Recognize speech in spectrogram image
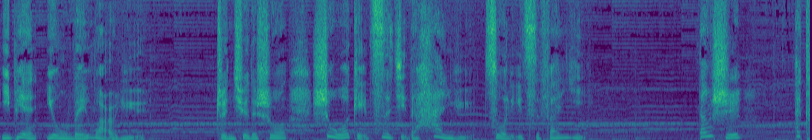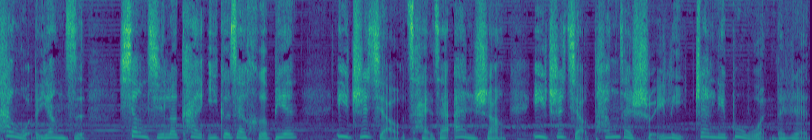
一遍用维吾尔语。准确的说，是我给自己的汉语做了一次翻译。当时，他看我的样子。像极了看一个在河边，一只脚踩在岸上，一只脚趟在水里，站立不稳的人。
